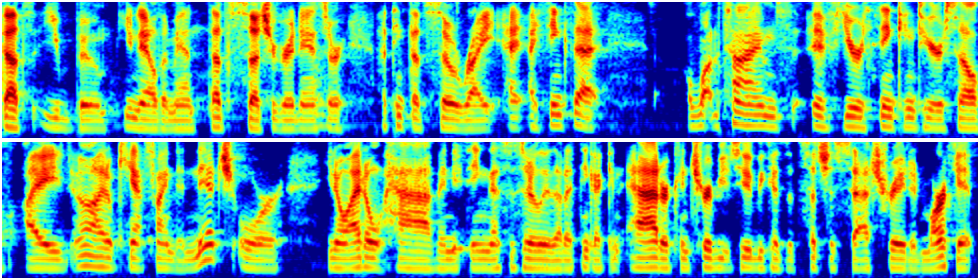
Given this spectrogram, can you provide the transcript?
That's you boom. You nailed it, man. That's such a great answer. I think that's so right. I, I think that a lot of times if you're thinking to yourself, I oh, I can't find a niche or you know, I don't have anything necessarily that I think I can add or contribute to because it's such a saturated market.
